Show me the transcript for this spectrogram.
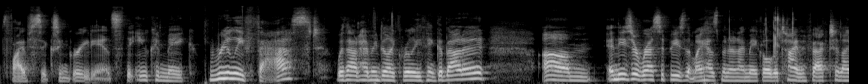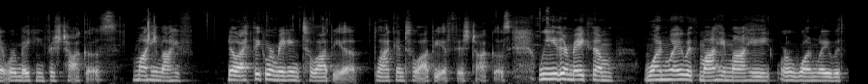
five, six ingredients that you can make really fast without having to like really think about it. Um, and these are recipes that my husband and I make all the time. In fact, tonight we're making fish tacos, mahi mahi. No, I think we're making tilapia, blackened tilapia fish tacos. We either make them one way with mahi mahi or one way with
